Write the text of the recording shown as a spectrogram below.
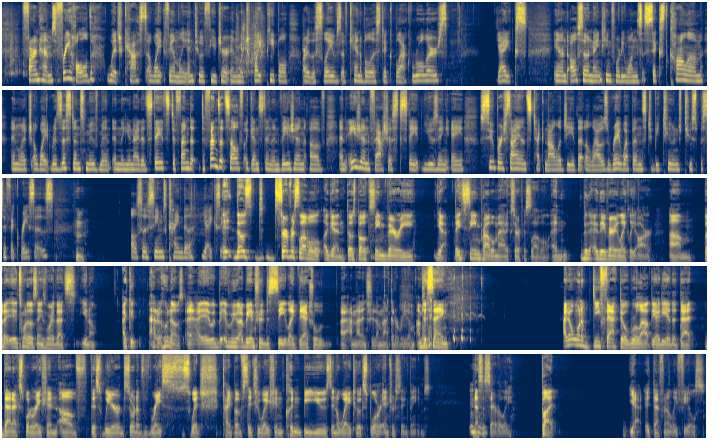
Farnham's Freehold, which casts a white family into a future in which white people are the slaves of cannibalistic black rulers. Yikes. And also 1941's Sixth Column, in which a white resistance movement in the United States defend, defends itself against an invasion of an Asian fascist state using a super science technology that allows ray weapons to be tuned to specific races. Hmm. Also seems kind of yikesy. it, those d- surface level again those both seem very yeah, they seem problematic surface level, and th- they very likely are. Um, but it- it's one of those things where that's you know, I could I don't know who knows. I, I, it would be, it would be I'd be interested to see like the actual. I, I'm not interested. I'm not going to read them. I'm just saying. I don't want to de facto rule out the idea that that that exploration of this weird sort of race switch type of situation couldn't be used in a way to explore interesting themes mm-hmm. necessarily. But yeah, it definitely feels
